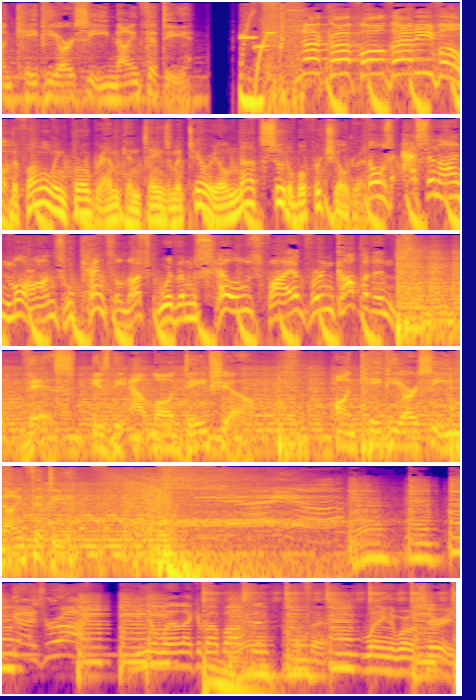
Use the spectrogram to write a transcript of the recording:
On KPRC 950. Knock off all that evil! The following program contains material not suitable for children. Those asinine morons who canceled us were themselves fired for incompetence. This is the Outlaw Dave Show on KPRC 950. You guys rock! You know what I like about Boston? What's that? Winning the World Series.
